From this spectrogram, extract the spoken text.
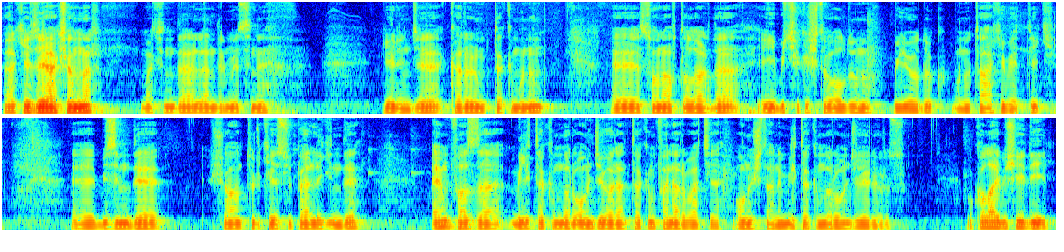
Herkese iyi akşamlar. Maçın değerlendirmesine gelince Kararım takımının eee, son haftalarda iyi bir çıkışta olduğunu biliyorduk. Bunu takip ettik. Eee, bizim de şu an Türkiye Süper Ligi'nde en fazla milli takımlara oyuncu veren takım Fenerbahçe. 13 tane milli takımlara oyuncu veriyoruz. Bu kolay bir şey değil.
